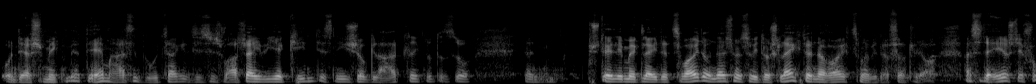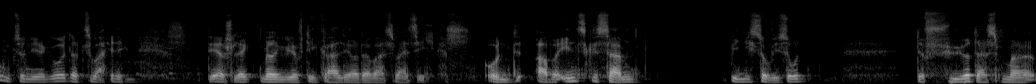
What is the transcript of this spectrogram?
Und der schmeckt mir dermaßen gut. Sage das ist wahrscheinlich wie ein Kind, das nie Schokolade kriegt oder so. Dann stelle ich mir gleich der zweite und dann ist es wieder schlecht und dann reicht es mir wieder ein Vierteljahr. Also der erste funktioniert gut, der zweite, der schlägt mir irgendwie auf die Galle oder was weiß ich. Und, aber insgesamt bin ich sowieso dafür, dass man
